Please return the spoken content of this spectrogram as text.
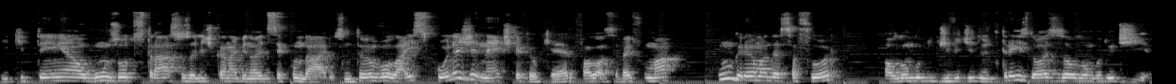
e que tenha alguns outros traços ali de canabinoides secundários. Então, eu vou lá, escolho a genética que eu quero, falo, ó, você vai fumar um grama dessa flor ao longo do dividido de três doses ao longo do dia.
